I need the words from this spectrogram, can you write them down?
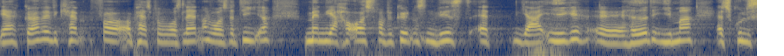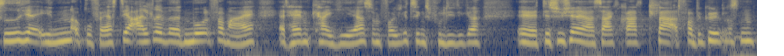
ja, gøre, hvad vi kan for at passe på vores land og vores værdier. Men jeg har også fra begyndelsen vidst, at jeg ikke øh, havde det i mig at skulle sidde herinde og gro fast. Det har aldrig været et mål for mig at have en karriere som folketingspolitiker. Øh, det synes jeg, jeg har sagt ret klart fra begyndelsen.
